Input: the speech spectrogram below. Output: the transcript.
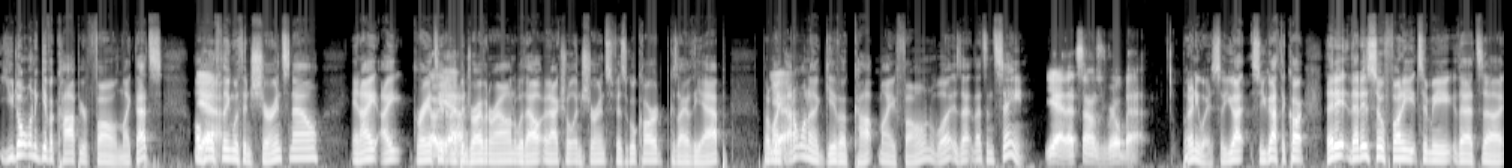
you don't want to give a cop your phone. Like that's a Yeah. whole thing with insurance now. And I I granted Oh, yeah? I've been driving around without an actual insurance physical card because I have the app. But I'm like, I don't want to give a cop my phone. What is that? That's insane. Yeah, that sounds real bad. But anyway, so you got so you got the car. That is that is so funny to me that uh,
